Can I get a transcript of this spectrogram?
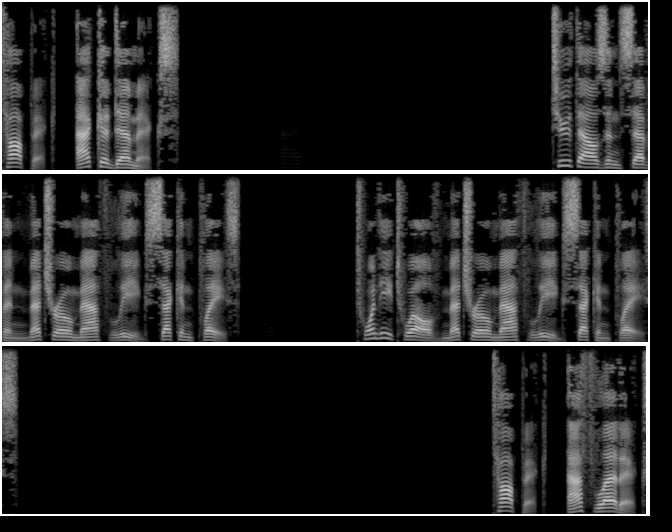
Topic: Academics. 2007 Metro Math League second place. 2012 Metro Math League second place. Topic: Athletics.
